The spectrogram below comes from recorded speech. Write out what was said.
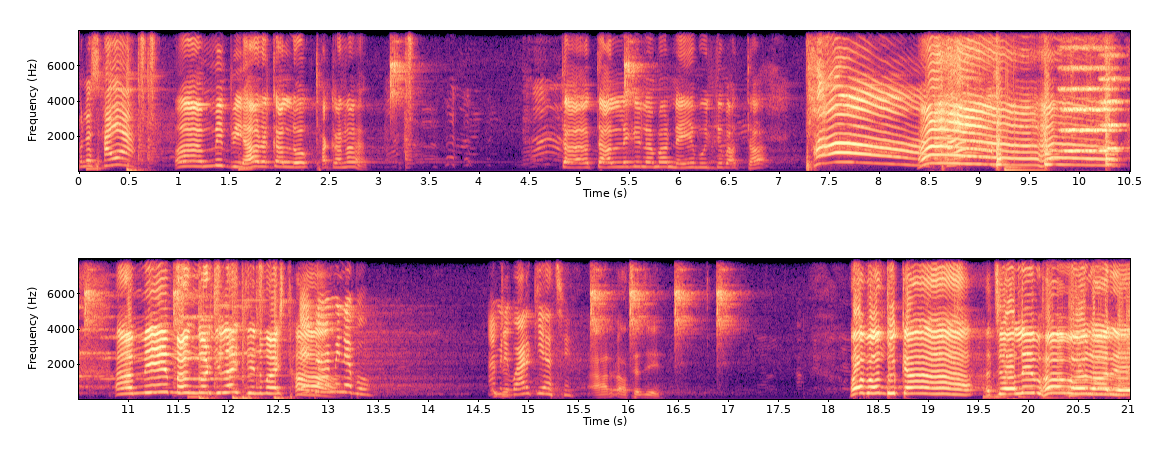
বলো ছায়া। আমি বিহারকার লোক থাকা না। তা তার লেগে আমার নেই বুঝতে পারতা। থা! আমি মঙ্গল জেলায় তিন মাস থাক আমি নেব। আমি নেব। আর কি আছে? আর আছে যে। ও বন্ধু কা জলে ভবরা রে।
